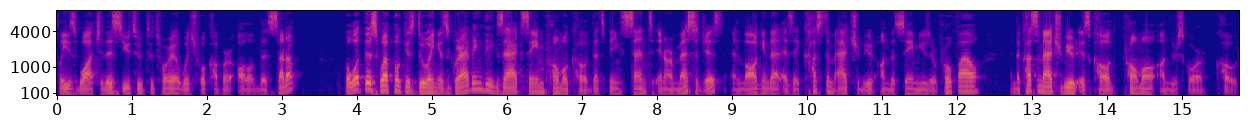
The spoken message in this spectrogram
please watch this YouTube tutorial, which will cover all of this setup. But what this webhook is doing is grabbing the exact same promo code that's being sent in our messages and logging that as a custom attribute on the same user profile. And the custom attribute is called promo underscore code.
